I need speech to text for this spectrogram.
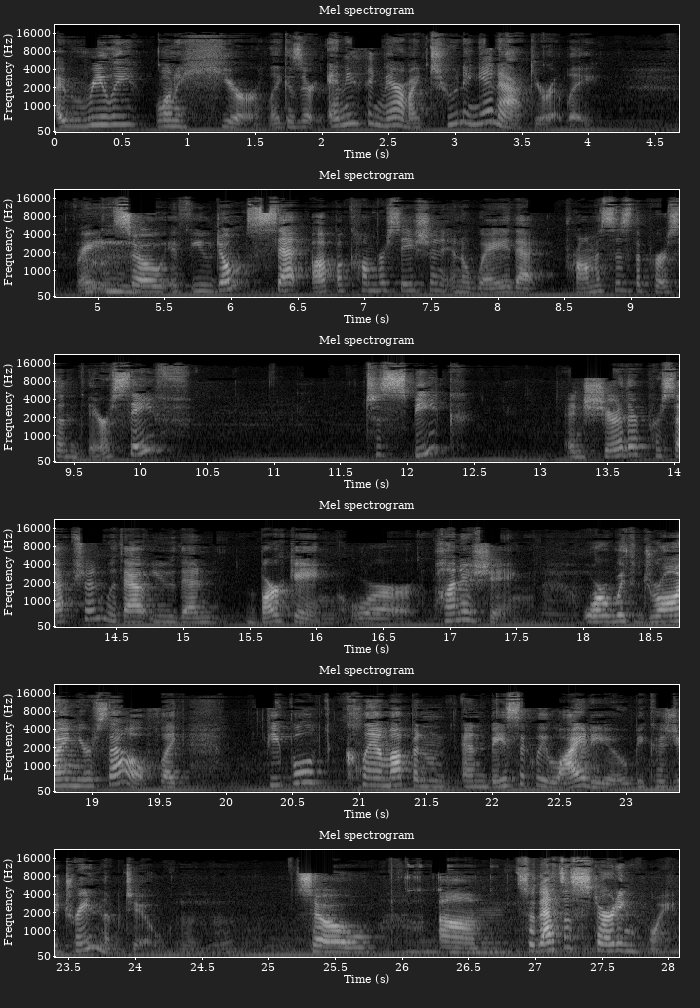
I really want to hear. Like is there anything there? Am i tuning in accurately? Right? Mm. So if you don't set up a conversation in a way that promises the person they're safe to speak and share their perception without you then barking or punishing or withdrawing yourself. Like people clam up and, and basically lie to you because you train them to. So, um, so that's a starting point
